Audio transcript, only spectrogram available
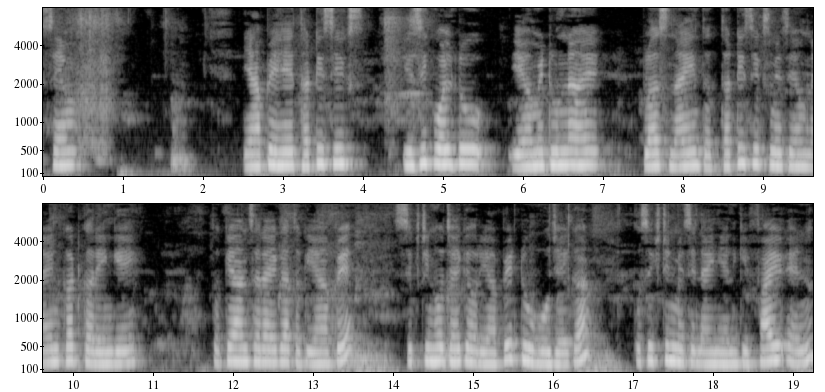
सेम यहाँ पे है thirty six is equal to ये हमें ढूंढना है प्लस नाइन तो थर्टी सिक्स में से हम नाइन कट करेंगे. तो क्या आंसर आएगा? तो कि यहाँ पे सिक्सटीन हो जाएगा और यहाँ पे टू हो जाएगा. तो सिक्सटीन में से नाइन यानी कि फाइव एंड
